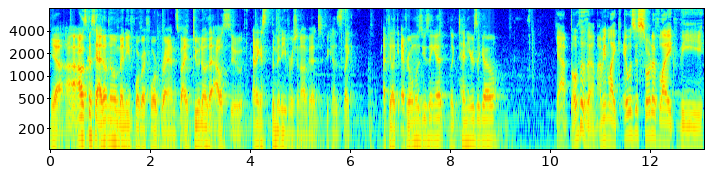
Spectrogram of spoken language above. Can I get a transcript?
Yeah, I, I was gonna say I don't know many 4x4 brands, but I do know the Aosu, and I guess the mini version of it because like I feel like everyone was using it like 10 years ago. Yeah, both of them. I mean, like, it was just sort of like the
